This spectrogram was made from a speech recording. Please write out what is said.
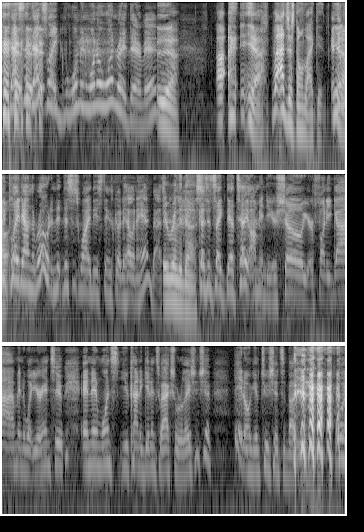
that's that's like woman 101 right there, man. yeah. Uh, yeah, but I just don't like it. And you then know, we play down the road, and th- this is why these things go to hell in a handbasket. it really does. Because it's like they'll tell you, I'm into your show, you're a funny guy, I'm into what you're into. And then once you kind of get into actual relationship, they don't give two shits about you.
